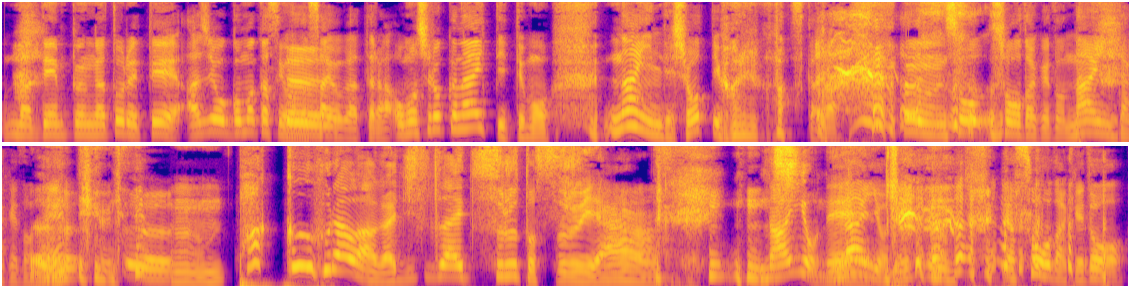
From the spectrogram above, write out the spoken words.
まあ、澱粉が取れて、味をごまかすような作用があったら、面白くないって言っても、ないんでしょって言われますから、うん、そう、そうだけど、ないんだけどね、っていうね。うんうん。パックンフラワーが実在するとするやん。ないよねないよね。うん。いや、そうだけど、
